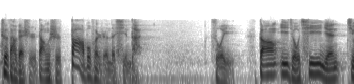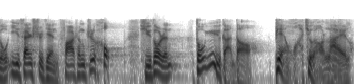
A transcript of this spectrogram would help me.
这大概是当时大部分人的心态。所以，当一九七一年九一三事件发生之后，许多人都预感到变化就要来了。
